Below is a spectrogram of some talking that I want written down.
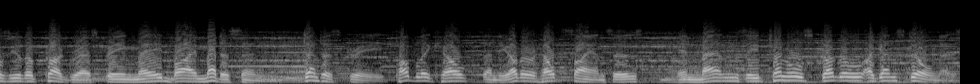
Tells you the progress being made by medicine, dentistry, public health, and the other health sciences in man's eternal struggle against illness.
